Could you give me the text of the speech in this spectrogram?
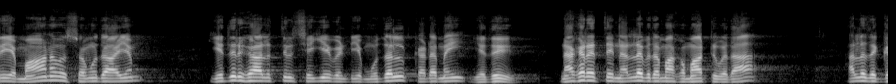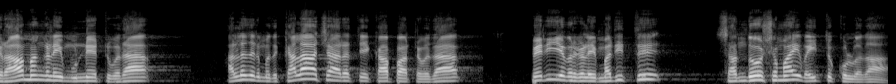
மாணவ சமுதாயம் எதிர்காலத்தில் செய்ய வேண்டிய முதல் கடமை எது? நகரத்தை நல்ல விதமாக மாற்றுவதா? அல்லது கிராமங்களை முன்னேற்றுவதா? அல்லது நமது கலாச்சாரத்தை காப்பாற்றுவதா? பெரியவர்களை மதித்து சந்தோஷமாய் வைத்துக்கொள்வதா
